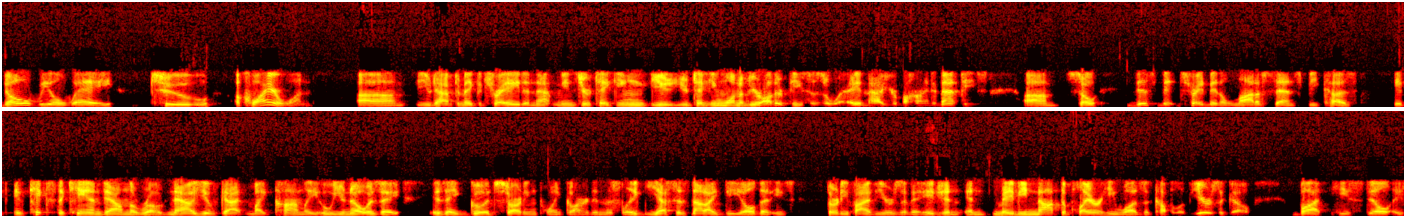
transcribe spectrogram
no real way to acquire one. Um, you'd have to make a trade, and that means you're taking you, you're taking one of your other pieces away, and now you're behind in that piece. Um, so this trade made a lot of sense because it, it kicks the can down the road. Now you've got Mike Conley, who you know is a is a good starting point guard in this league. Yes, it's not ideal that he's 35 years of age and, and maybe not the player he was a couple of years ago, but he's still a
